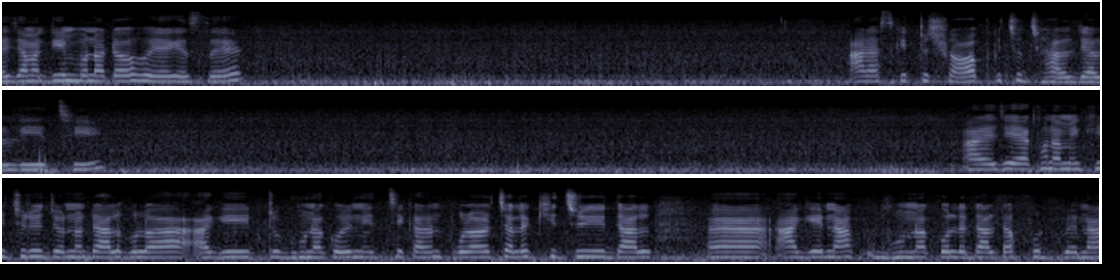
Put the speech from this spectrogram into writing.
এই যে আমার ডিম বোনাটাও হয়ে গেছে। আর আজকে একটু সব কিছু ঝাল ঝাল দিয়েছি। আর এই যে এখন আমি খিচুড়ির জন্য ডালগুলো আগে একটু ভুনা করে নিচ্ছি, কারণ পোলার চালে খিচুড়ি ডাল আগে না ভুনা করলে ডালটা ফুটবে না।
